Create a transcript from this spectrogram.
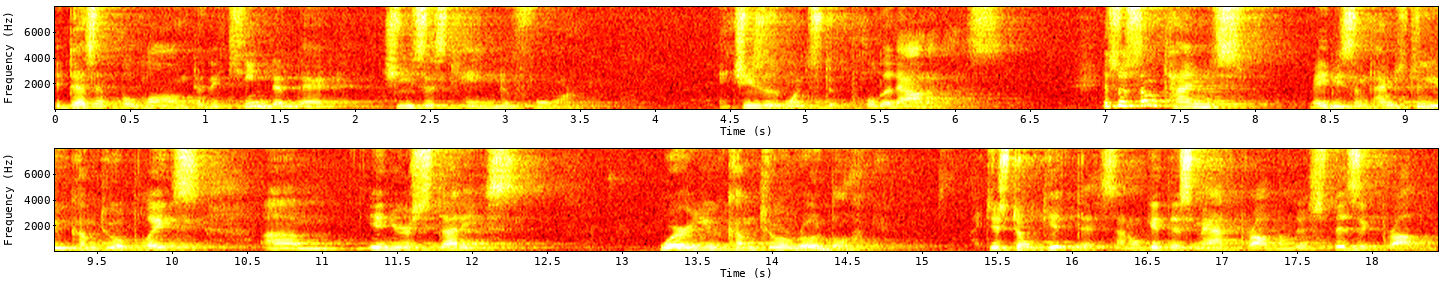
It doesn't belong to the kingdom that Jesus came to form. And Jesus wants to pull it out of us. And so sometimes Maybe sometimes too, you've come to a place um, in your studies where you come to a roadblock. I just don't get this. I don't get this math problem, this physics problem.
